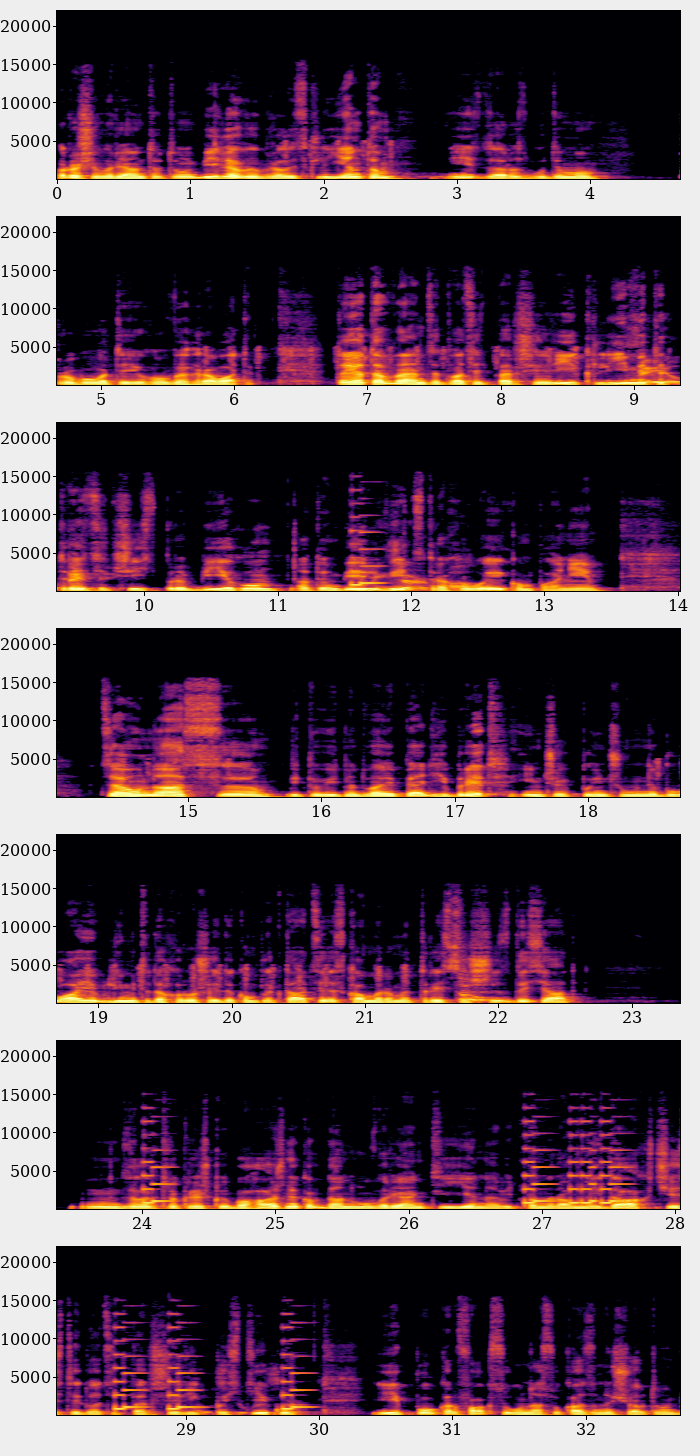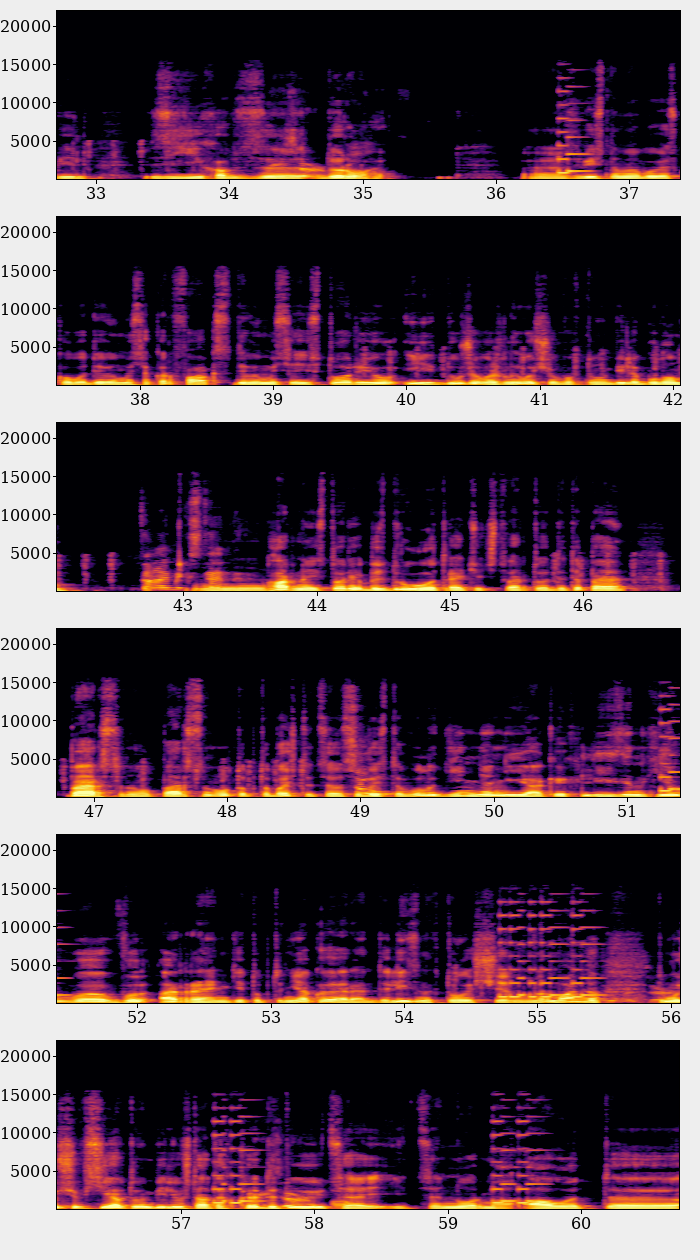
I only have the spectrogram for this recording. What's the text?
Хороший варіант автомобіля. Вибрали з клієнтом і зараз будемо пробувати його вигравати. Toyota Venza 21 рік, Limited, 36 пробігу, автомобіль від страхової компанії. Це у нас е, відповідно 2.5 гібрид, інших по-іншому не буває. В Limited хороша йде комплектація з камерами 360. З електрокришкою багажника. В даному варіанті є навіть панорамний дах, чистий 21 рік по стіку. І по Карфаксу у нас указано, що автомобіль з'їхав з дороги. Е, Звісно, ми обов'язково дивимося Carfax, дивимося історію, і дуже важливо, щоб в автомобіля було гарна історія без другого, третього, четвертого ДТП. Personal, personal, тобто, бачите, це особисте володіння, ніяких лізингів е, в оренді, тобто ніякої оренди. Лізінг то ще нормально, тому що всі автомобілі в Штатах кредитуються, і це норма. А от е,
